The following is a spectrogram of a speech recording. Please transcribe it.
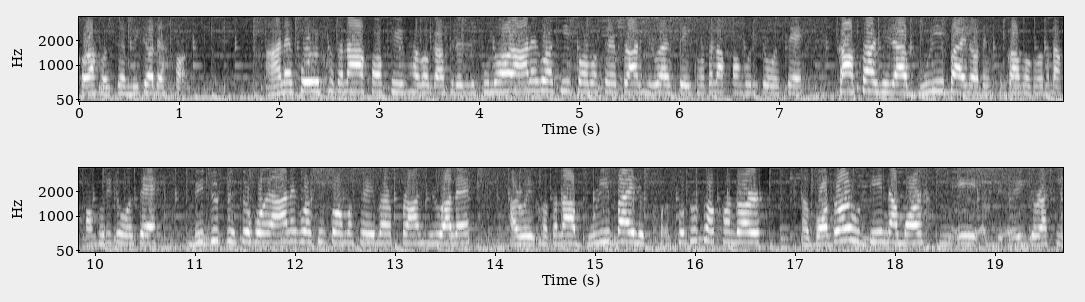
কৰা হৈছে মৃতদেহত। আন সৰু ঘটনা শক্তি বিভাগৰ গাফিলতিত পুনৰ আন এগৰাকী কৰ্মচাৰীৰ প্ৰাণ হেৰুৱাইছে এই ঘটনা সংঘটিত হৈছে। কাছাৰ জিলাৰ বুঢ়ী বাইলত এই শোকাবৰ ঘটনা সংঘটিত হৈছে। বিদ্যুৎ পৃষ্ঠ হৈ আন এগৰাকী কৰ্মচাৰী এইবাৰ প্ৰাণ হেৰুৱালে। আৰু এই ঘটনা বুঢ়ী বাইল চতুৰ্থ খণ্ডৰ বদৰ উদ্দিন নামৰ এই এইগৰাকী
